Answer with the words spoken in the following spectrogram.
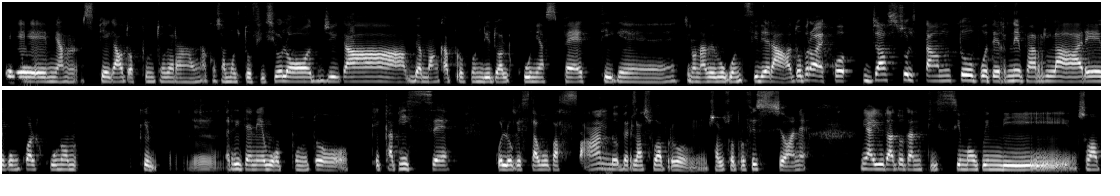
e mi ha spiegato appunto che era una cosa molto fisiologica, abbiamo anche approfondito alcuni aspetti che, che non avevo considerato, però ecco, già soltanto poterne parlare con qualcuno che mh, ritenevo appunto che capisse quello che stavo passando per la sua, pro, cioè la sua professione mi ha aiutato tantissimo, quindi insomma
